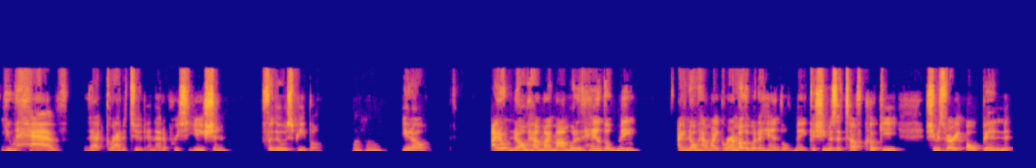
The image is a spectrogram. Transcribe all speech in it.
you have that gratitude and that appreciation for those people. Mm-hmm. You know, I don't know how my mom would have handled me. I know how my grandmother would have handled me because she was a tough cookie. She was very open,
